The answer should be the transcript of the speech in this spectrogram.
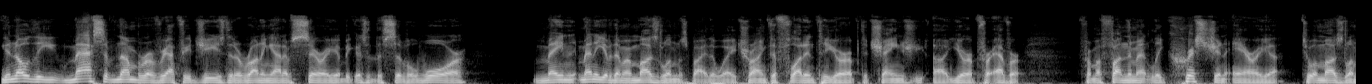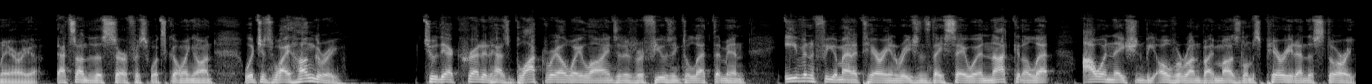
You know the massive number of refugees that are running out of Syria because of the civil war. Main, many of them are Muslims, by the way, trying to flood into Europe to change uh, Europe forever from a fundamentally Christian area to a Muslim area. That's under the surface what's going on, which is why Hungary, to their credit, has blocked railway lines and is refusing to let them in. Even for humanitarian reasons, they say we're not going to let our nation be overrun by Muslims, period, end of story.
